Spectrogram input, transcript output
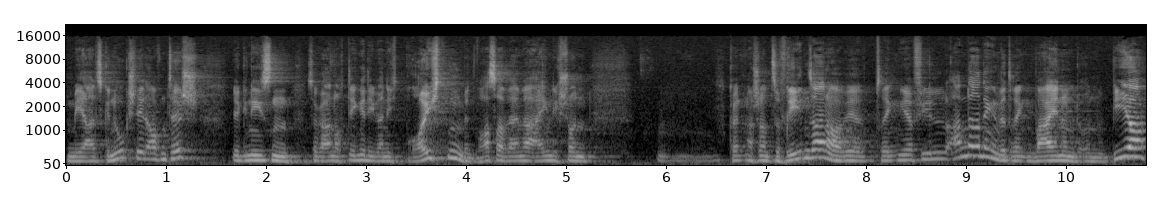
mehr als genug steht auf dem Tisch. Wir genießen sogar noch Dinge, die wir nicht bräuchten. Mit Wasser wären wir eigentlich schon könnten wir schon zufrieden sein, aber wir trinken ja viel andere Dinge. Wir trinken Wein und, und Bier.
